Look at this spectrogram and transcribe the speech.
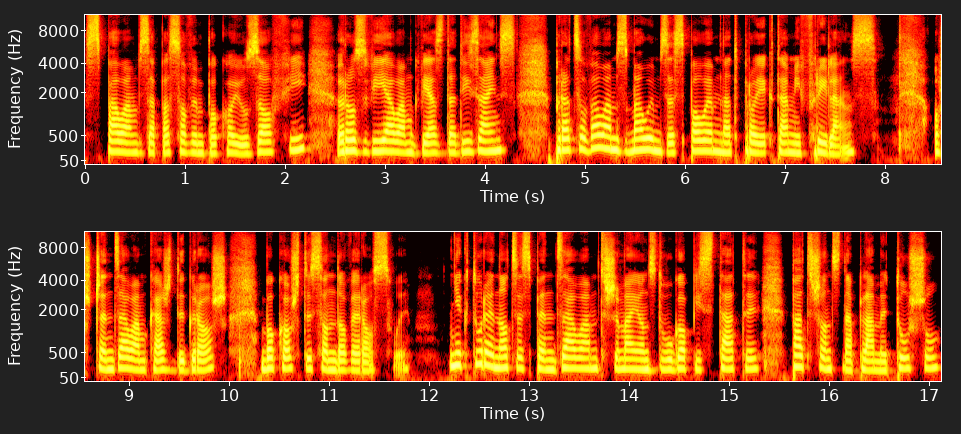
Spałam w zapasowym pokoju Zofii, rozwijałam Gwiazda Designs, pracowałam z małym zespołem nad projektami freelance. Oszczędzałam każdy grosz, bo koszty sądowe rosły. Niektóre noce spędzałam, trzymając długopis taty, patrząc na plamy tuszu.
